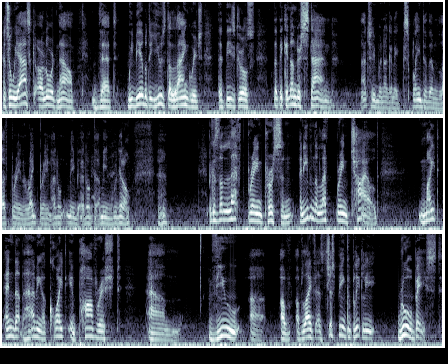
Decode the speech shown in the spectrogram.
And so we ask our Lord now that we be able to use the language that these girls that they can understand. Actually, we're not going to explain to them left brain and right brain. I don't. Maybe I don't. I mean, you know, eh? because the left brain person and even the left brain child might end up having a quite impoverished um, view uh, of of life as just being completely rule based.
